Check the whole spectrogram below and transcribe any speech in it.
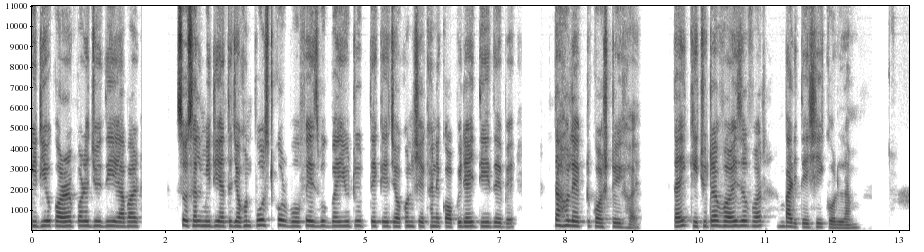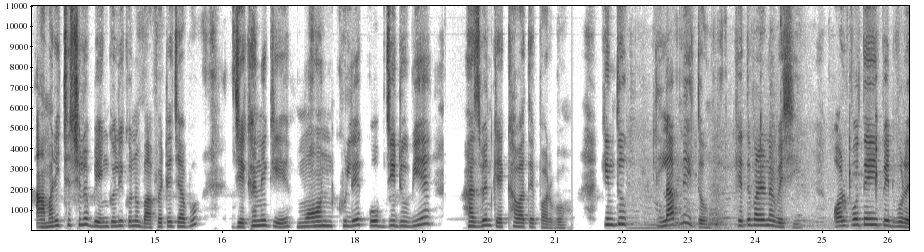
ভিডিও করার পরে যদি আবার সোশ্যাল মিডিয়াতে যখন পোস্ট করব ফেসবুক বা ইউটিউব থেকে যখন সেখানে কপিরাইট দিয়ে দেবে, তাহলে একটু কষ্টই হয়। তাই কিছুটা ভয়েস ওভার বাড়িতে এসেই করলাম। আমার ইচ্ছে ছিল বেঙ্গলি কোনো বাফেটে যাব, যেখানে গিয়ে মন খুলে কবজি ডুবিয়ে হাজব্যান্ডকে খাওয়াতে পারব। কিন্তু লাভ নেই তো, খেতে পারে না বেশি, অল্পতেই পেট ভরে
